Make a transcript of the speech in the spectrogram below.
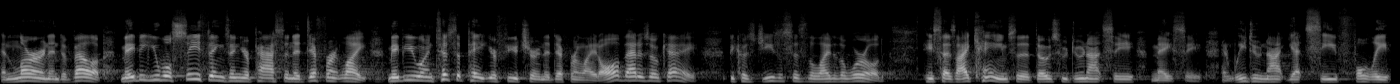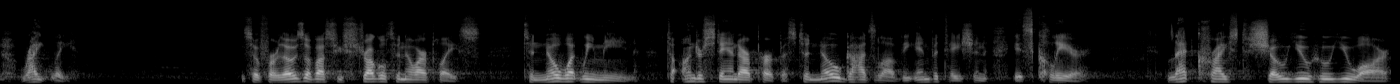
and learn and develop. Maybe you will see things in your past in a different light. Maybe you anticipate your future in a different light. All of that is okay because Jesus is the light of the world. He says, I came so that those who do not see may see, and we do not yet see fully rightly. And so, for those of us who struggle to know our place, to know what we mean, to understand our purpose, to know God's love, the invitation is clear. Let Christ show you who you are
